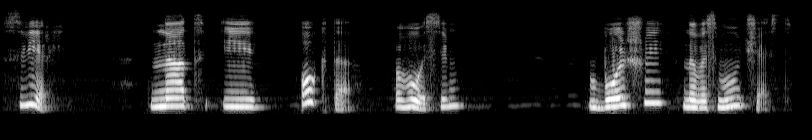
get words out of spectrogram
сверх. Над и окта 8 больший на восьмую часть.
